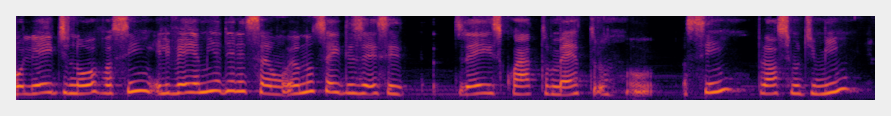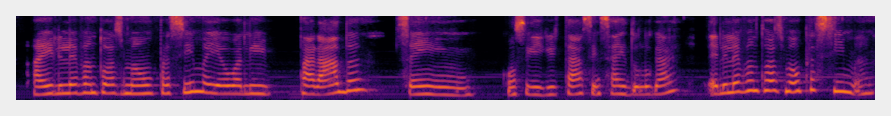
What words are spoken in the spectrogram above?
olhei de novo assim, ele veio à minha direção. Eu não sei dizer se 3, 4 metros, assim, próximo de mim. Aí ele levantou as mãos para cima e eu ali parada, sem conseguir gritar, sem sair do lugar. Ele levantou as mãos para cima.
